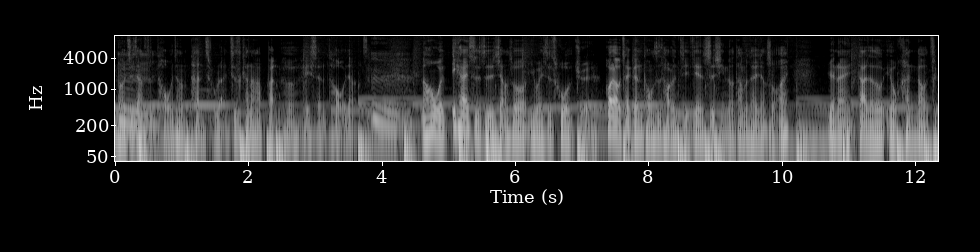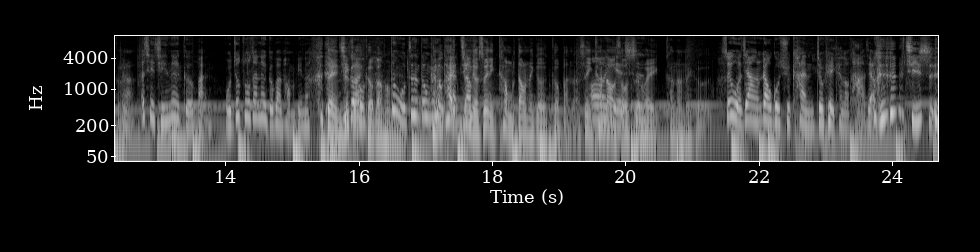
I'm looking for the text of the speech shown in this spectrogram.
然后就这样子头这样探出来，嗯、就是看到他半颗黑色的头这样子。嗯，然后我一开始只是讲说以为是错觉，后来我才跟同事讨论几件事情，然后他们才讲说，哎。原来大家都有看到这个，对啊，而且其实那个隔板，嗯、我就坐在那个隔板旁边呢。对，你就 坐在隔板旁边，但我真的都没有看到，可能太近了，所以你看不到那个隔板啊。所以你看到的时候只会看到那个。哦、所以我这样绕过去看就可以看到他这样。其实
